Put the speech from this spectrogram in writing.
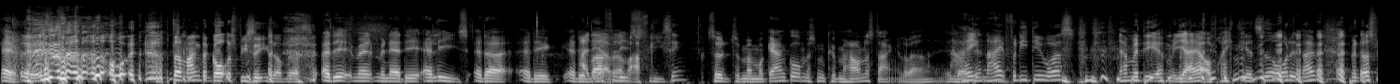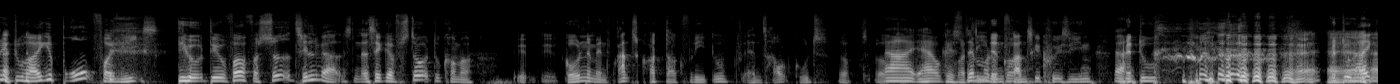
ja, ja. der er mange, der går og spiser is op os. er det, men, men er det alle is? Er, der, er det, er det Ej, bare det er flis, ikke? Så, så man må gerne gå med sådan en københavnerstang, eller hvad? Eller er Nej, det- nej, fordi det er jo også... Jamen, det, jamen, jeg er oprigtig irriteret over det. Nej, men også fordi, du har ikke brug for en is. Det er jo, det er jo for at forsøde tilværelsen. Altså, jeg kan forstå, at du kommer øh, øh, gående med en fransk hotdog, fordi du er en travl gut. Og, og Ja, ja, okay, du så den må du den gå. franske cuisine. Ja. Men du, men du har ikke,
